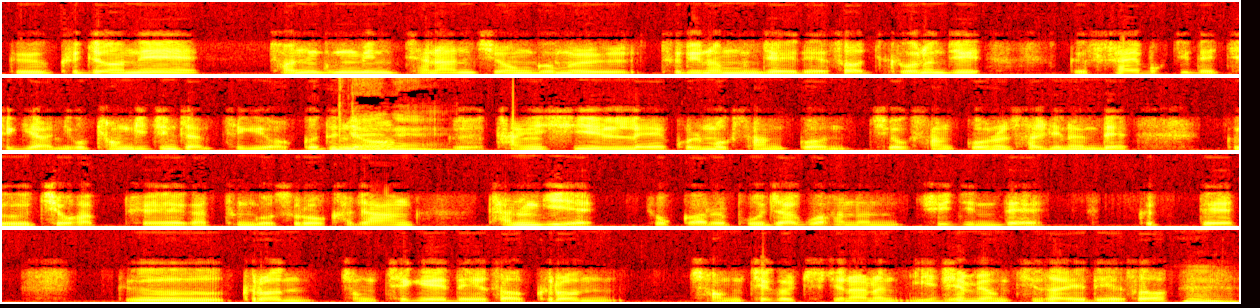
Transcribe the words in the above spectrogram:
그, 그 전에 전 국민 재난지원금을 드리는 문제에 대해서 그거는 이제 그 사회복지 대책이 아니고 경기 진작책이었거든요. 네네. 그 단시일 내 골목 상권, 지역 상권을 살리는데 그 지역 화폐 같은 것으로 가장 단기에 효과를 보자고 하는 취지인데 그때 그 그런 정책에 대해서 그런 정책을 추진하는 이재명 지사에 대해서 음.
